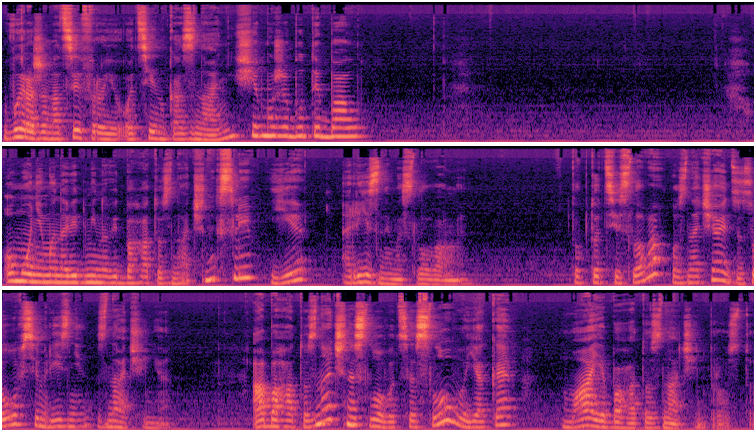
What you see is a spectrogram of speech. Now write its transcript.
Виражена цифрою оцінка знань, ще може бути бал. Омоніми, на відміну від багатозначних слів, є різними словами. Тобто ці слова означають зовсім різні значення. А багатозначне слово це слово, яке має багато значень просто.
